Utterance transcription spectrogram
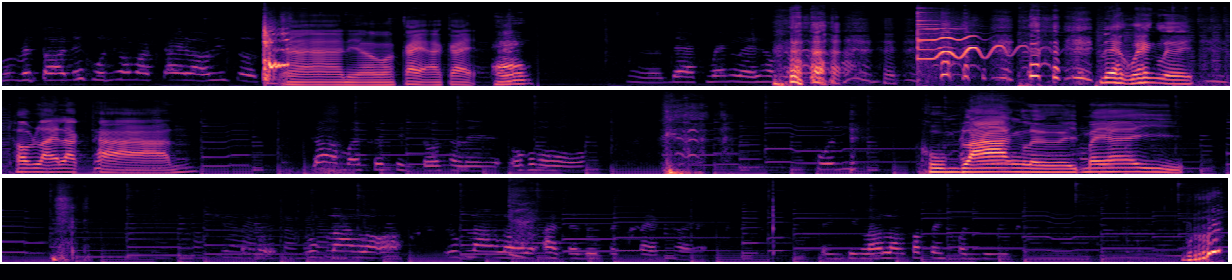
มันเป็นตอนที่คุณเข้ามาใกล้เราที่สุด อ่าเนี่ยเอามาใกล้อะใกล้ เออแดกแม่งเลยทำเราแรกแว่งเลยทำลายหลักฐาน ก็มันคือสิงโตทะเล โอ้โห คุณคุมล่างเลยไม่ให้ รูปร่างเราอะรูปร่างเราอาจจะดูแปลกๆหน่อยอะแต่จริงๆแล้วเราก็เป็นคนดี บรึ๊ด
